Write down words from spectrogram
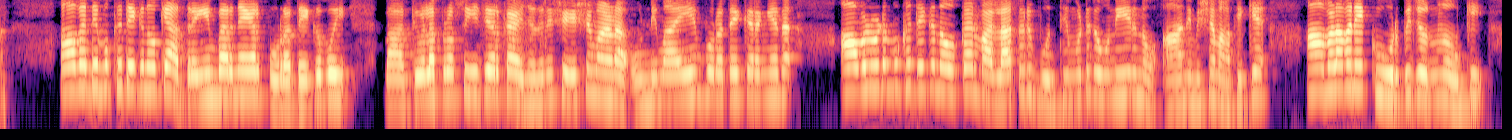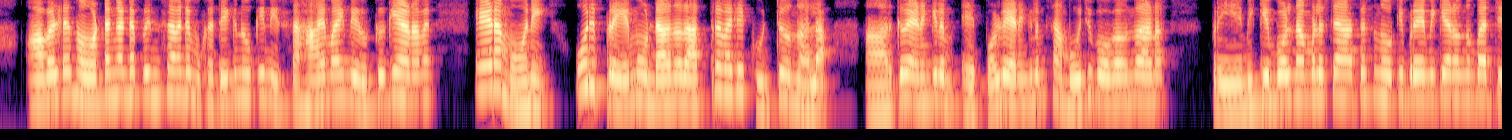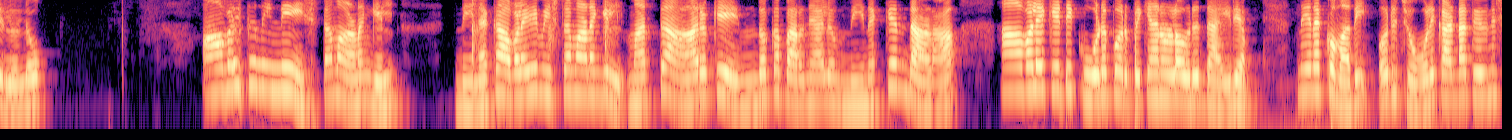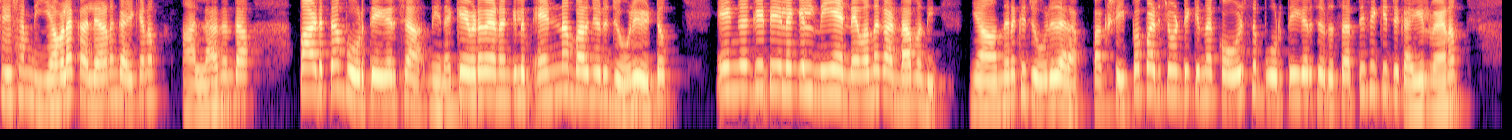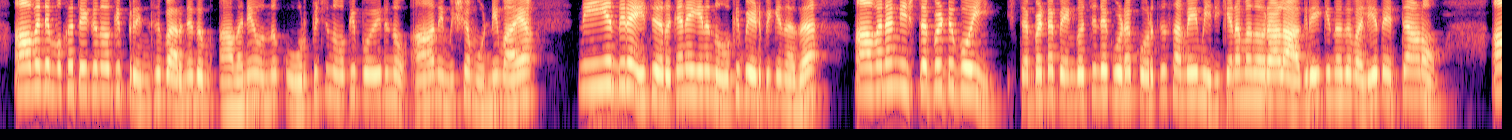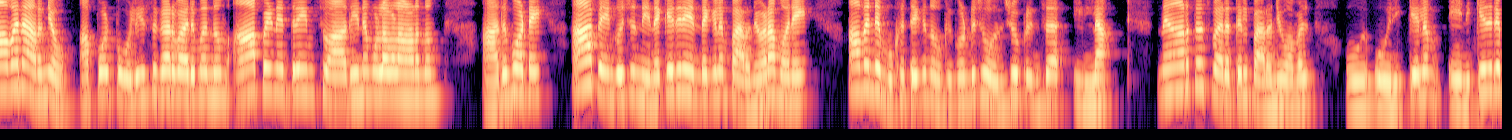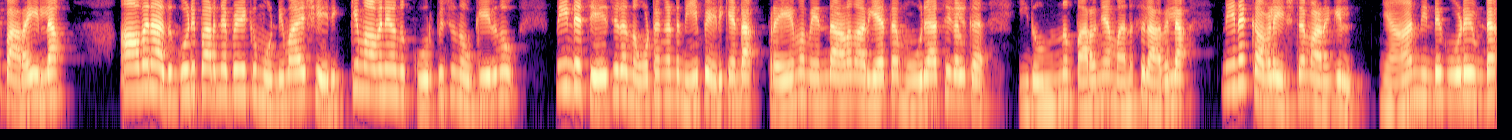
അവന്റെ മുഖത്തേക്ക് നോക്കി അത്രയും പറഞ്ഞ അയാൾ പുറത്തേക്ക് പോയി. ബാക്കിയുള്ള പ്രൊസീജിയർ കഴിഞ്ഞതിന് ശേഷമാണ് ഉണ്ണിമായയും പുറത്തേക്ക് ഇറങ്ങിയത്. അവളുടെ മുഖത്തേക്ക് നോക്കാൻ വല്ലാത്തൊരു ബുദ്ധിമുട്ട് തോന്നിയിരുന്നു ആ നിമിഷം അഭിക്ക്. അവൾ അവനെ കൂർപ്പിച്ചൊന്ന് നോക്കി. അവളുടെ നോട്ടം കണ്ട പ്രിൻസ് അവന്റെ മുഖത്തേക്ക് നോക്കി നിസ്സഹായമായി നിൽക്കുകയാണ് അവൻ ഏടാ മോനെ ഒരു പ്രേമം ഉണ്ടാകുന്നത് അത്ര വലിയ കുറ്റമൊന്നുമല്ല. ആർക്ക് വേണമെങ്കിലും എപ്പോൾ വേണമെങ്കിലും സംഭവിച്ചു പോകാവുന്നതാണ്. പ്രേമിക്കുമ്പോൾ നമ്മൾ സ്റ്റാറ്റസ് നോക്കി പ്രേമിക്കാനൊന്നും പറ്റില്ലല്ലോ. അവൾക്ക് നിന്നെ ഇഷ്ടമാണെങ്കിൽ നിനക്ക് അവളെയും ഇഷ്ടമാണെങ്കിൽ മറ്റാരൊക്കെ എന്തൊക്കെ പറഞ്ഞാലും നിനക്കെന്താടാ? അവളെ കെട്ടി കൂടെ പൊറപ്പിക്കാനുള്ള ഒരു ധൈര്യം നിനക്ക് മതി. ഒരു ജോലി കണ്ടെത്തിയതിനു ശേഷം നീ അവളെ കല്യാണം കഴിക്കണം. അല്ലാതെ അല്ലാതെന്താ? പഠിത്തം പൂർത്തീകരിച്ച നിനക്ക് എവിടെ വേണമെങ്കിലും എണ്ണം പറഞ്ഞൊരു ജോലി കിട്ടും. എങ്ങും കിട്ടിയില്ലെങ്കിൽ നീ എന്നെ വന്ന് കണ്ടാൽ മതി. ഞാൻ നിനക്ക് ജോലി തരാം. പക്ഷെ ഇപ്പൊ പഠിച്ചുകൊണ്ടിരിക്കുന്ന കോഴ്സ് പൂർത്തീകരിച്ച ഒരു സർട്ടിഫിക്കറ്റ് കയ്യിൽ വേണം. അവന്റെ മുഖത്തേക്ക് നോക്കി പ്രിൻസ് പറഞ്ഞതും അവനെ ഒന്ന് കൂർപ്പിച്ചു നോക്കിപ്പോയിരുന്നു ആ നിമിഷം ഉണ്ണിമായ നീ എന്തിനാ ഈ ചെറുക്കനെ ഇങ്ങനെ നോക്കി പേടിപ്പിക്കുന്നത്? അവനങ്ങ് ഇഷ്ടപ്പെട്ടു പോയി. ഇഷ്ടപ്പെട്ട പെങ്കൊച്ചിന്റെ കൂടെ കുറച്ചു സമയം ഇരിക്കണമെന്ന് ഒരാൾ ആഗ്രഹിക്കുന്നത് വലിയ തെറ്റാണോ? അവൻ അറിഞ്ഞോ. അപ്പോൾ പോലീസുകാർ വരുമെന്നും ആ പെണ്ണ് ഇത്രയും സ്വാധീനമുള്ളവളാണെന്നും. അതുപോട്ടെ ആ പെങ്കൊച്ചു നിനക്കെതിരെ എന്തെങ്കിലും പറഞ്ഞോടാ മോനെ. അവന്റെ മുഖത്തേക്ക് നോക്കിക്കൊണ്ട് ചോദിച്ചു പ്രിൻസ് ഇല്ല. നേർത്ത സ്വരത്തിൽ പറഞ്ഞു അവൾ ഒരിക്കലും എനിക്കെതിരെ പറയില്ല. അവൻ അതും കൂടി പറഞ്ഞപ്പോഴേക്കും ഉണ്ണിമായ ശരിക്കും അവനെ ഒന്ന് കൂർപ്പിച്ച് നോക്കിയിരുന്നു. നിന്റെ ചേച്ചിയുടെ നോട്ടം കണ്ട് നീ പേടിക്കേണ്ട. പ്രേമം എന്താണെന്ന് അറിയാത്ത മൂരാച്ചികൾക്ക് ഇതൊന്നും പറഞ്ഞാൽ മനസ്സിലാവില്ല. നിനക്ക് അവളെ ഇഷ്ടമാണെങ്കിൽ ഞാൻ നിന്റെ കൂടെയുണ്ട്.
